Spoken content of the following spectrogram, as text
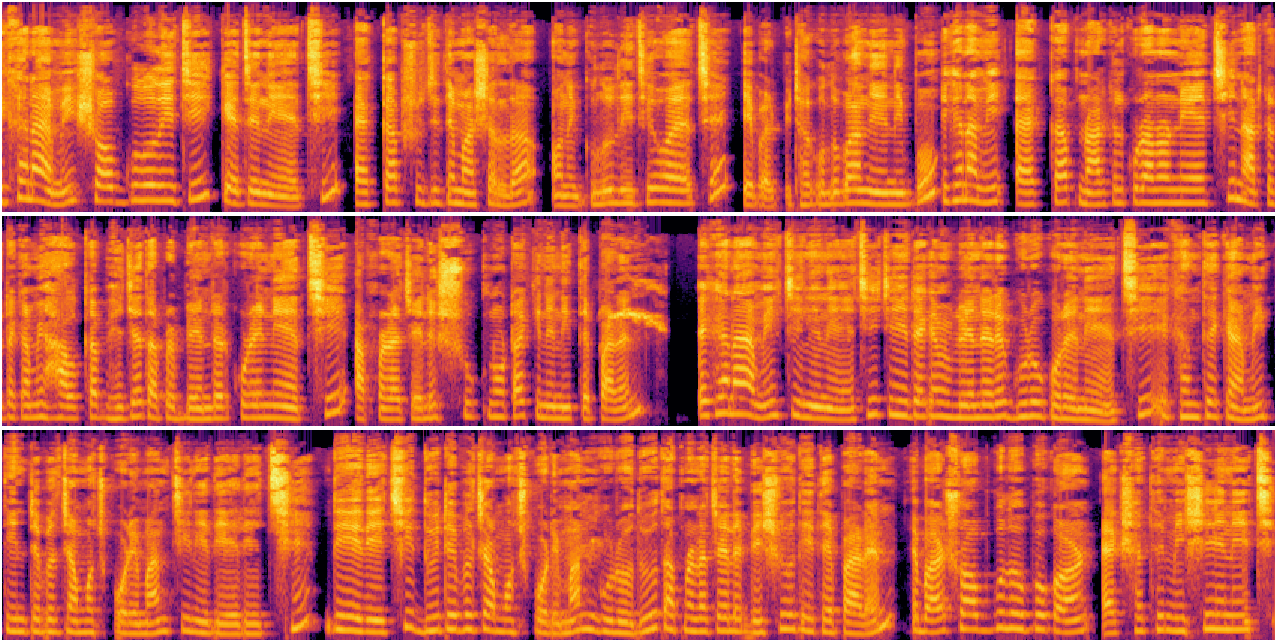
এখানে আমি সবগুলো লিচি কেটে নিয়েছি। এক কাপ সুজিতে মাসাল্লাহ অনেকগুলো লিচি হয়েছে। এবার পিঠাগুলো বানিয়ে নিব। এখানে আমি এক কাপ নারকেল কুড়ানো নিয়েছি। নারকেলটাকে আমি হালকা ভেজে তারপর ব্লেন্ডার করে নিয়েছি। আপনারা চাইলে শুকনোটা কিনে নিতে পারেন। এখানে আমি চিনি নিয়েছি। চিনিটাকে আমি ব্লেন্ডারে গুঁড়ো করে নিয়েছি। এখান থেকে আমি তিন টেবিল চামচ পরিমাণ চিনি দিয়ে দিচ্ছি। দিয়ে দিচ্ছি দুই টেবিল চামচ পরিমাণ গুঁড়ো দুধ। আপনারা চাইলে বেশিও দিতে পারেন। এবার সবগুলো উপকরণ একসাথে মিশিয়ে নিয়েছি।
